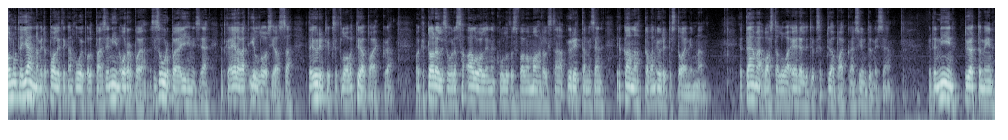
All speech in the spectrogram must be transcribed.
On muuten jännä, mitä politiikan huipulle pääsee niin orpoja, siis urpoja ihmisiä, jotka elävät illuusiossa, että yritykset luovat työpaikkoja, vaikka todellisuudessa alueellinen kulutusvoima mahdollistaa yrittämisen ja kannattavan yritystoiminnan. Ja tämä vasta luo edellytykset työpaikkojen syntymiseen. Joten niin työttömiin,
